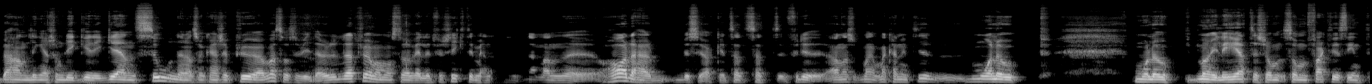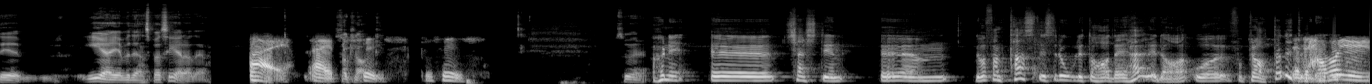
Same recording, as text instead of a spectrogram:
behandlingar som ligger i gränszonerna som kanske prövas och så vidare. Och det där tror jag man måste vara väldigt försiktig med när man eh, har det här besöket. Så att, så att, för det, annars man, man kan inte måla upp, måla upp möjligheter som, som faktiskt inte är evidensbaserade. Nej, nej precis. precis. Så är det. Hörrni, eh, Kerstin. Eh, det var fantastiskt roligt att ha dig här idag och få prata lite. Ja, det här var ju,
